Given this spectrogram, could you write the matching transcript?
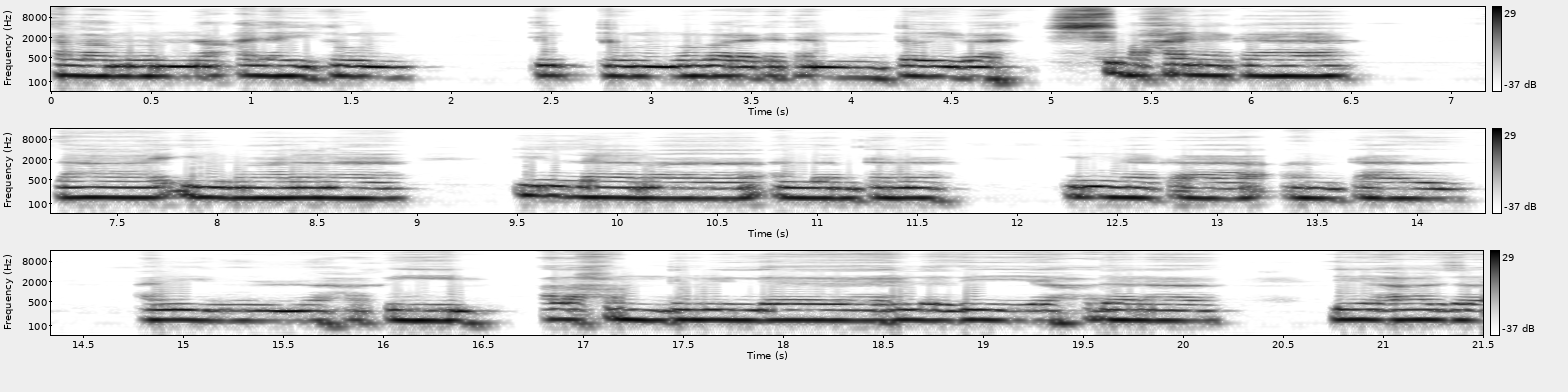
سلام عليكم. تبتم مباركة طيبة. سبحانك لا علم لنا إلا ما علمتنا. إنك أنت العليم الحكيم. الحمد لله الذي هدانا لهذا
